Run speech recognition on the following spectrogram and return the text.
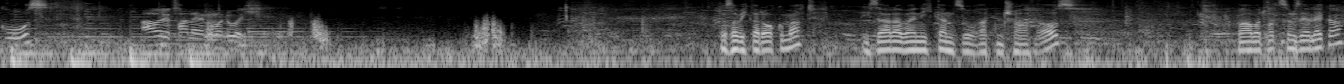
groß. Aber wir fahren da ja nochmal durch. Das habe ich gerade auch gemacht. Ich sah dabei nicht ganz so rattenscharf aus. War aber trotzdem sehr lecker.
